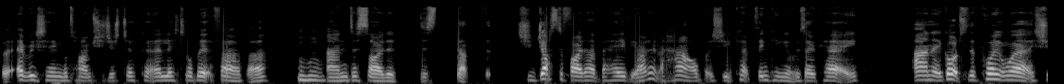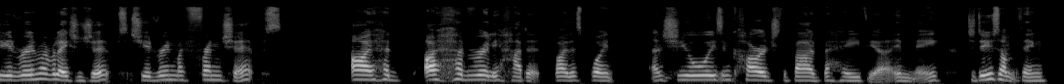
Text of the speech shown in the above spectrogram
But every single time, she just took it a little bit further Mhm. and decided this that, that she justified her behavior. I don't know how, but she kept thinking it was okay, and it got to the point where she had ruined my relationships. She had ruined my friendships. I had I had really had it by this point, and she always encouraged the bad behavior in me to do something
